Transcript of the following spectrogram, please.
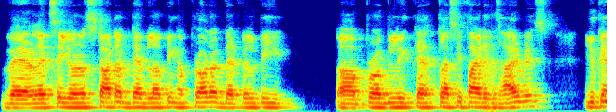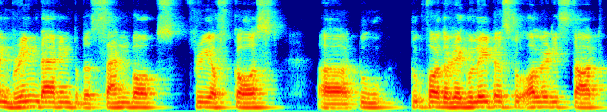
where let's say you're a startup developing a product that will be uh, probably classified as high risk. You can bring that into the sandbox free of cost uh, to, to for the regulators to already start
